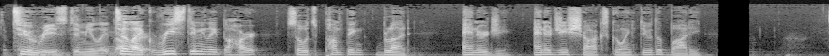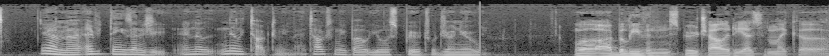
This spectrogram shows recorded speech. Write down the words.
to to re-stimulate the to like heart. re-stimulate the heart so it's pumping blood energy energy shocks going through the body yeah man everything's energy and Nelly, Nelly talk to me man talk to me about your spiritual journey or Well, I believe in spirituality as in like a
